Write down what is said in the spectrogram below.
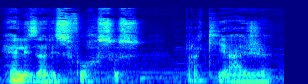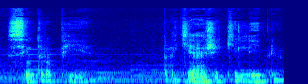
realizar esforços para que haja sintropia, para que haja equilíbrio.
